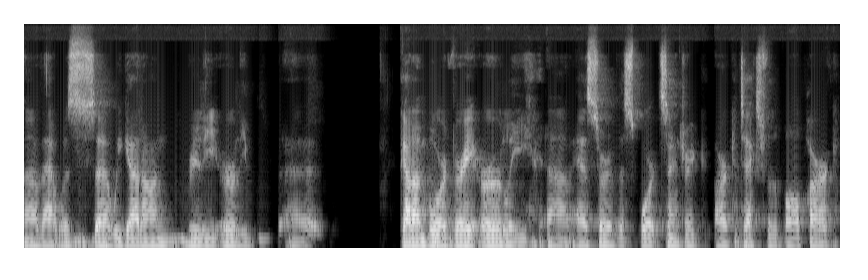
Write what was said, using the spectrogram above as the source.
Uh, that was uh, we got on really early, uh, got on board very early uh, as sort of the sport centric architects for the ballpark,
